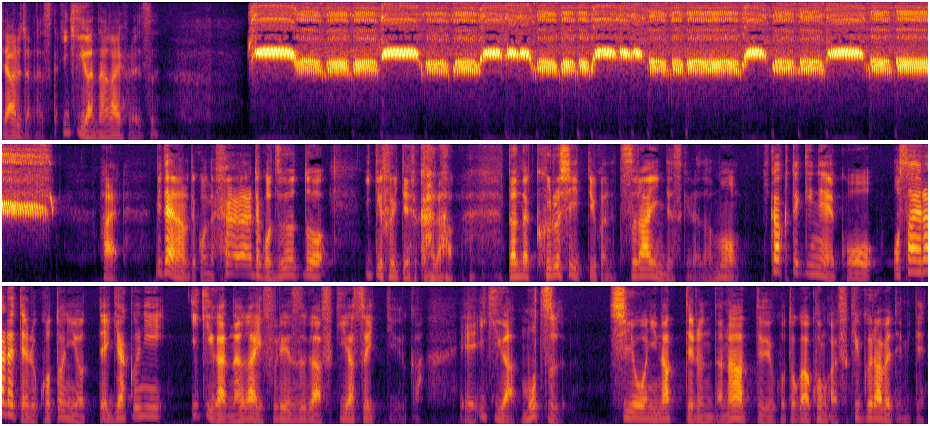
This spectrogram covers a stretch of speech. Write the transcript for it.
ってあるじゃないですか息が長いフレーズはいみたいなのってこうねふーってこうずっと息吹いてるからだんだん苦しいっていうかね辛いんですけれども比較的ねこう抑えられてることによって逆に息が長いフレーズが吹きやすいっていうか、えー、息が持つ仕様になってるんだなっていうことが今回吹き比べてみて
